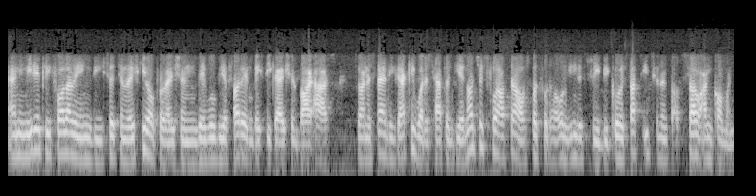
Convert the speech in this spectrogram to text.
And immediately following the search and rescue operation, there will be a further investigation by us to understand exactly what has happened here, not just for ourselves, but for the whole industry, because such incidents are so uncommon.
